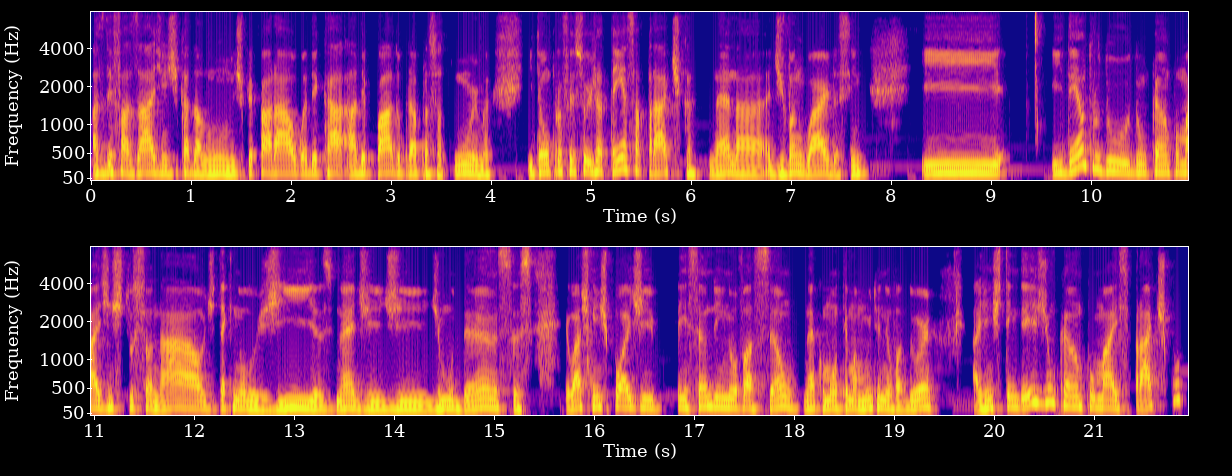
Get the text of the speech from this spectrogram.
as defasagens de cada aluno, de preparar algo adequado para a sua turma. Então, o professor já tem essa prática, né, na, de vanguarda, assim. E e dentro do, de um campo mais institucional, de tecnologias, né, de, de, de, mudanças, eu acho que a gente pode, pensando em inovação, né, como um tema muito inovador, a gente tem desde um campo mais prático,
